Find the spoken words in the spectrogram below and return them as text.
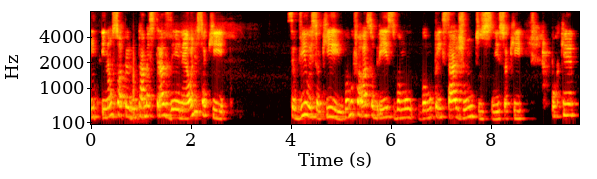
E, e não só perguntar, mas trazer, né? Olha isso aqui. Você viu isso aqui? Vamos falar sobre isso, vamos, vamos pensar juntos nisso aqui. Porque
